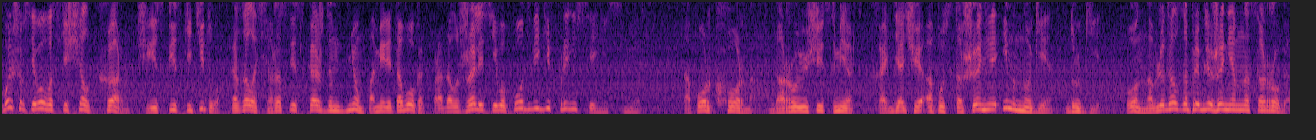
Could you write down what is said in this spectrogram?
больше всего восхищал Кхарн, чьи списки титулов, казалось, росли с каждым днем по мере того, как продолжались его подвиги в принесении смерти. Топор Кхорна, дарующий смерть, ходячее опустошение и многие другие. Он наблюдал за приближением носорога,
